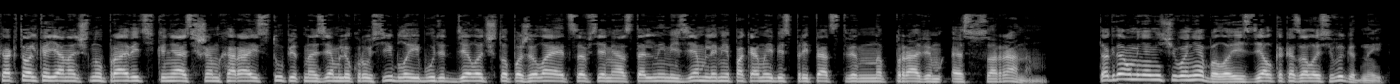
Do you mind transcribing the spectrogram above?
Как только я начну править, князь Шемхарай ступит на землю Крусибла и будет делать, что пожелает со всеми остальными землями, пока мы беспрепятственно правим Эссараном. Тогда у меня ничего не было, и сделка казалась выгодной.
